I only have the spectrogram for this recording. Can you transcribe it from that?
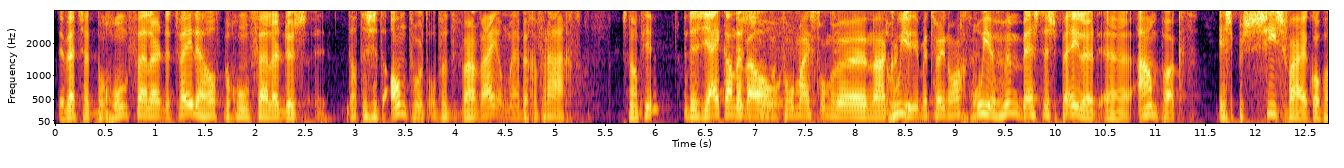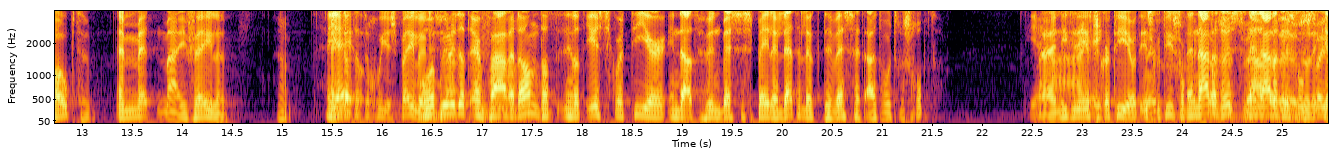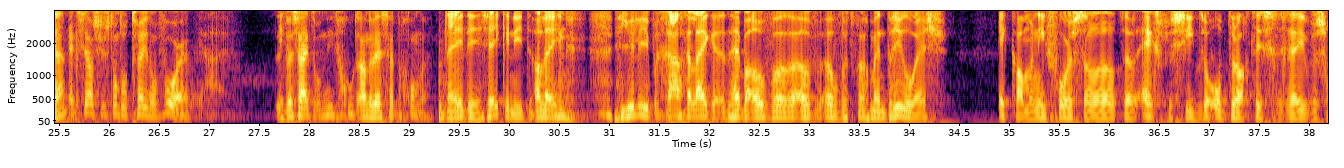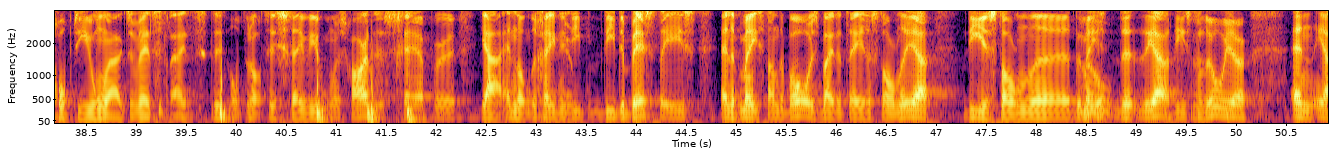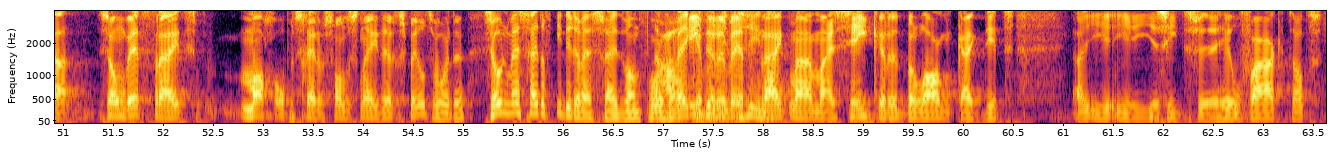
De wedstrijd begon feller, de tweede helft begon feller. Dus dat is het antwoord op het waar wij om hebben gevraagd. Snap je? Dus jij kan er Dus wel... volgens mij stonden we na een Hoe je- kwartier met 2-0 achter. Hoe je hun beste speler eh, aanpakt, is precies waar ik op hoopte. En met mij velen. En, jij- dat het een goede speler Hoe is. hebben jullie ja. dat ervaren dan? Dat in dat eerste kwartier inderdaad hun beste speler letterlijk de wedstrijd uit wordt geschopt? Ja, nee, niet in het eerste ik- kwartier. Want het eerste kwartier stond Nee, na de rust, nee, na de rust stond bedoel ik, twee- ja. Excelsior stond op 2-0 voor. Dus we zijn toch niet goed aan de wedstrijd begonnen. Nee, nee, zeker niet. Alleen, jullie gaan gelijk het hebben over, over, over het fragment Driehoesh. Ik kan me niet voorstellen dat er expliciet de opdracht is gegeven, schop die jongen uit de wedstrijd. De opdracht is gegeven, jongens, harder, scherper. Ja, en dan degene die, die de beste is en het meest aan de bal is bij de tegenstander, ja, die is dan eh, de, meest, de, de- ja, die is de lul, ja. En ja, zo'n wedstrijd mag op het scherpst van de snede gespeeld worden. Zo'n wedstrijd of iedere wedstrijd? Want vorige Nou, week hebben we iedere gezien. wedstrijd, maar, maar zeker het belang. Kijk, dit, je, je, je ziet eh, heel vaak dat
